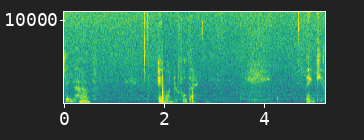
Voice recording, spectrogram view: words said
that you have a wonderful day. Thank you.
